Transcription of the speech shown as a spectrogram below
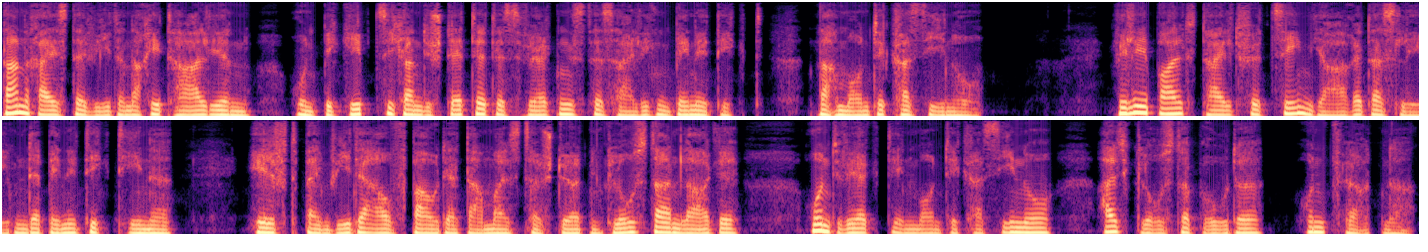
Dann reist er wieder nach Italien und begibt sich an die Stätte des Wirkens des heiligen Benedikt, nach Monte Cassino. Willibald teilt für zehn Jahre das Leben der Benediktiner, hilft beim Wiederaufbau der damals zerstörten Klosteranlage und wirkt in Monte Cassino als Klosterbruder und Pförtner.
